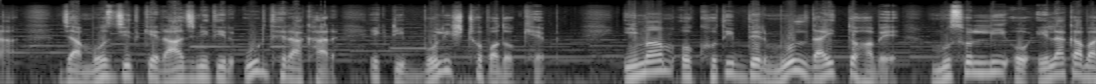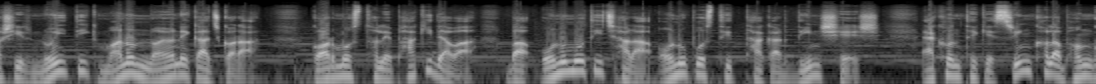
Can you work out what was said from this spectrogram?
না, যা মসজিদকে রাজনীতির ঊর্ধ্বে রাখার একটি বলিষ্ঠ পদক্ষেপ। ইমাম ও খতিবদের মূল দায়িত্ব হবে মুসল্লি ও এলাকাবাসীর নৈতিক মানোন্নয়নে কাজ করা, কর্মস্থলে ফাঁকি দেওয়া বা অনুমতি ছাড়া অনুপস্থিত থাকার দিন শেষ। এখন থেকে শৃঙ্খলা ভঙ্গ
